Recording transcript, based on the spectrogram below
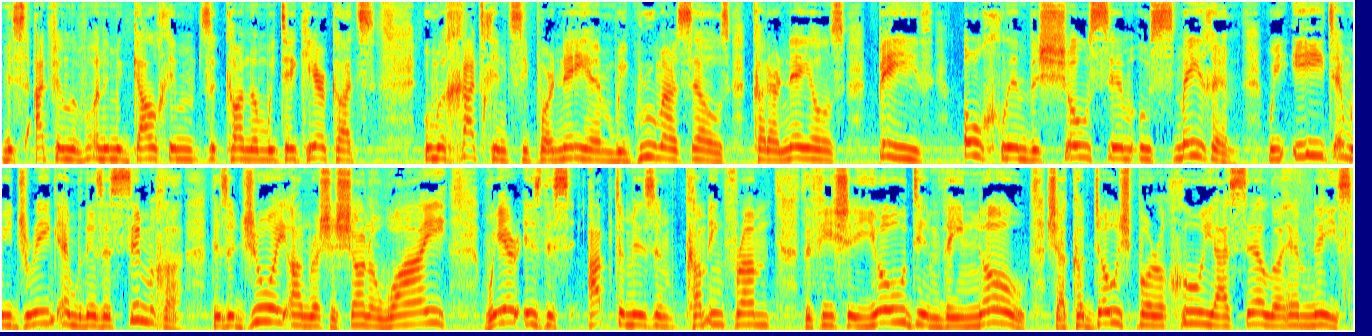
Misatfim Levanim Zakanim, we take haircuts. Umechatchim Tzipornehem, we groom ourselves, cut our nails, bathe, ochlim v'shosim usmeichem. We eat and we drink, and there's a simcha, there's a joy on Rosh Hashanah. Why? Where is this optimism coming from? The fisha yodim, they know shakadosh baruch hu yaseh lohem nes.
